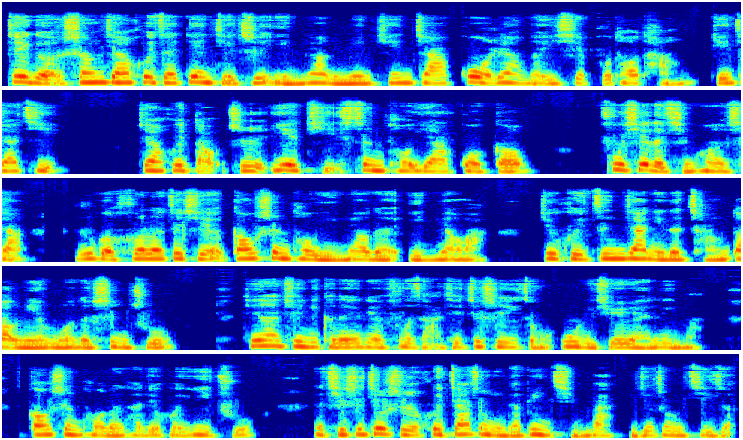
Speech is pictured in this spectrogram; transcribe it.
这个商家会在电解质饮料里面添加过量的一些葡萄糖添加剂，这样会导致液体渗透压过高。腹泻的情况下，如果喝了这些高渗透饮料的饮料啊，就会增加你的肠道黏膜的渗出。听上去你可能有点复杂，其实就是一种物理学原理嘛。高渗透呢，它就会溢出，那其实就是会加重你的病情吧，你就这么记着。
